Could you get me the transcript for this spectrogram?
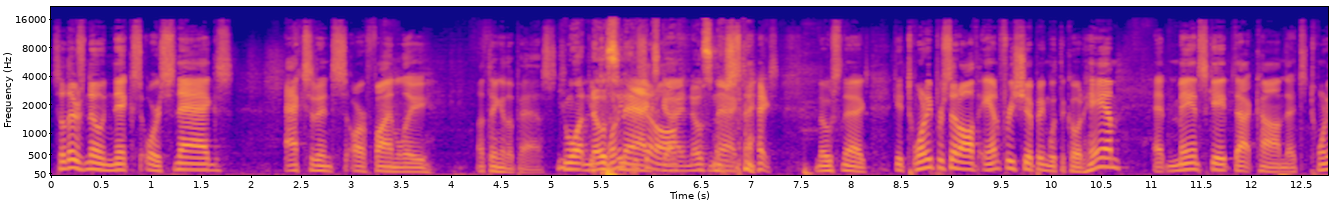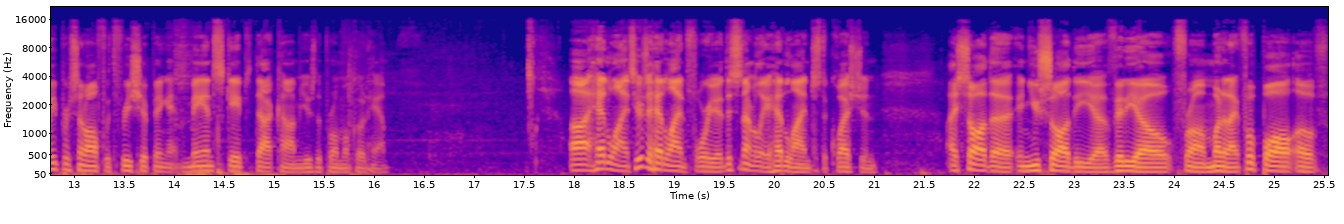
so there's no nicks or snags. Accidents are finally a thing of the past. You want Get no 20% off- guy. No snacks. No snacks. No snags. Get 20% off and free shipping with the code HAM at manscaped.com. That's 20% off with free shipping at manscaped.com. Use the promo code HAM. Uh, headlines. Here's a headline for you. This is not really a headline, just a question. I saw the, and you saw the uh, video from Monday Night Football of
